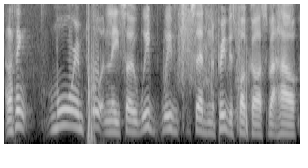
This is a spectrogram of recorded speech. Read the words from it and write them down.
And I think more importantly, so we've we've said in the previous podcast about how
